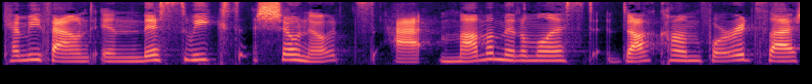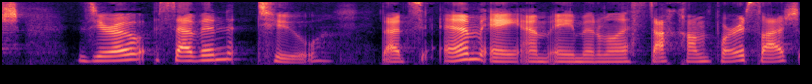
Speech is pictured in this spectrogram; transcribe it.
can be found in this week's show notes at mamaminimalist.com forward slash 072. That's M A M A minimalist.com forward slash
